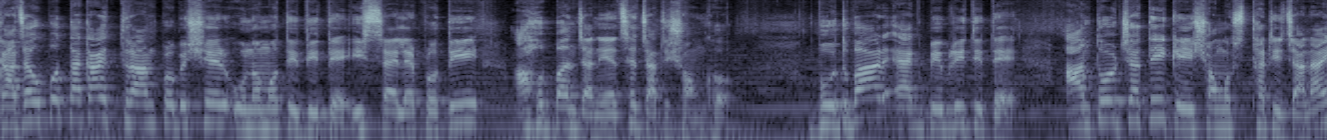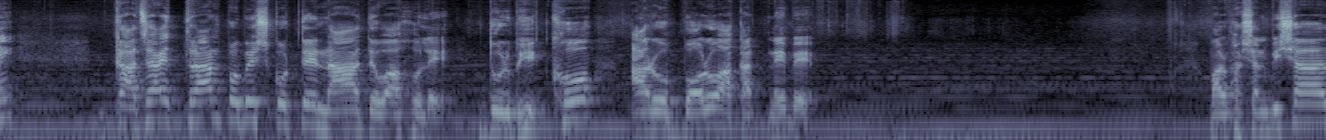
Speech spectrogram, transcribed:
গাজা উপত্যকায় ত্রাণ প্রবেশের অনুমতি দিতে ইসরায়েলের প্রতি আহ্বান জানিয়েছে জাতিসংঘ। বুধবার এক বিবৃতিতে আন্তর্জাতিক এই সংস্থাটি জানায়, গাজায় ত্রাণ প্রবেশ করতে না দেওয়া হলে দুর্ভিক্ষ আরও বড় আকার নেবে। মারফাসান বিশাল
